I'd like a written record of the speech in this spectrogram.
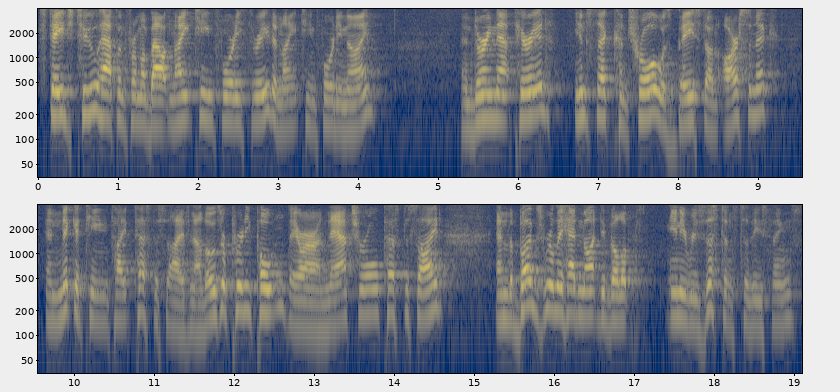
Stage two happened from about 1943 to 1949. And during that period, insect control was based on arsenic and nicotine type pesticides. Now, those are pretty potent, they are a natural pesticide, and the bugs really had not developed any resistance to these things.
